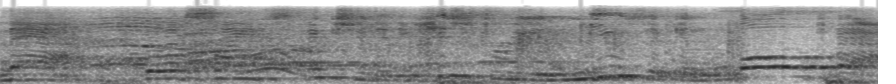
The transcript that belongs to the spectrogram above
math. They love science fiction and history and music and lolcats.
